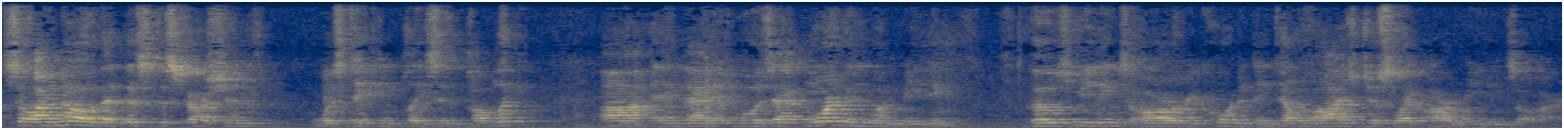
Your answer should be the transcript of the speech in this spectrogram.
so I know that this discussion was taking place in public, uh, and that it was at more than one meeting. Those meetings are recorded and televised, just like our meetings are.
